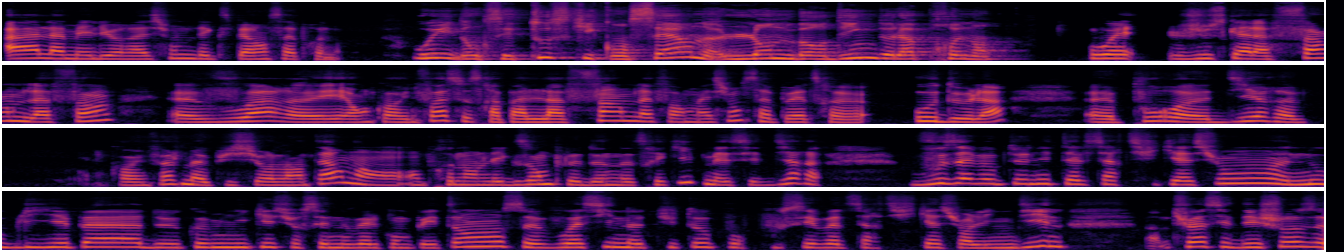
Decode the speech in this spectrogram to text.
à l'amélioration de l'expérience apprenant. Oui, donc c'est tout ce qui concerne l'onboarding de l'apprenant. Ouais, jusqu'à la fin de la fin, voire et encore une fois, ce sera pas la fin de la formation, ça peut être au-delà pour dire encore une fois, je m'appuie sur l'interne en, prenant l'exemple de notre équipe, mais c'est de dire, vous avez obtenu telle certification, n'oubliez pas de communiquer sur ces nouvelles compétences, voici notre tuto pour pousser votre certificat sur LinkedIn. Tu vois, c'est des choses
